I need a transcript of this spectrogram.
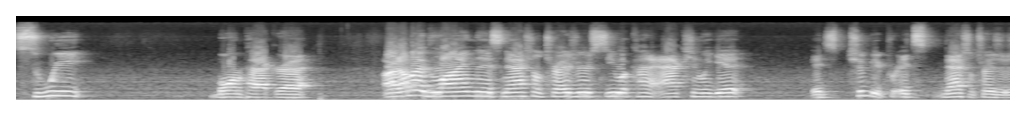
Sweet. Born Pack Rat. Alright, I'm going to line this National Treasure, see what kind of action we get. It should be, it's National Treasure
